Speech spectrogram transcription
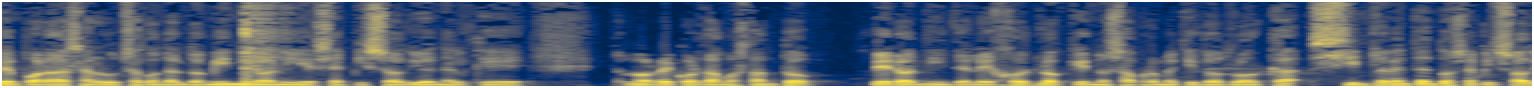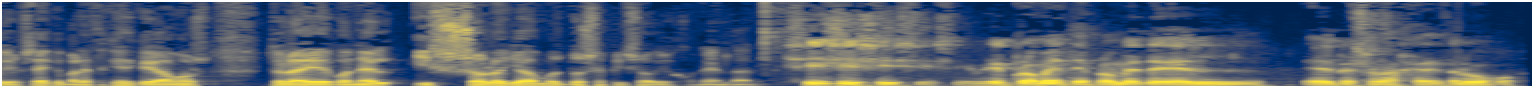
temporadas en la lucha contra el dominio, ni ese episodio en el que no nos recordamos tanto, pero ni de lejos lo que nos ha prometido Lorca, simplemente en dos episodios, ¿eh? que parece que llevamos toda la vida con él y solo llevamos dos episodios con él, Dani. Sí, sí, sí, sí, sí. promete, promete el, personaje, desde luego.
